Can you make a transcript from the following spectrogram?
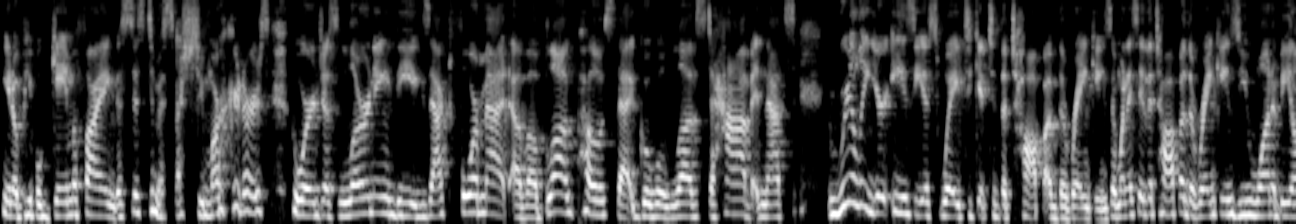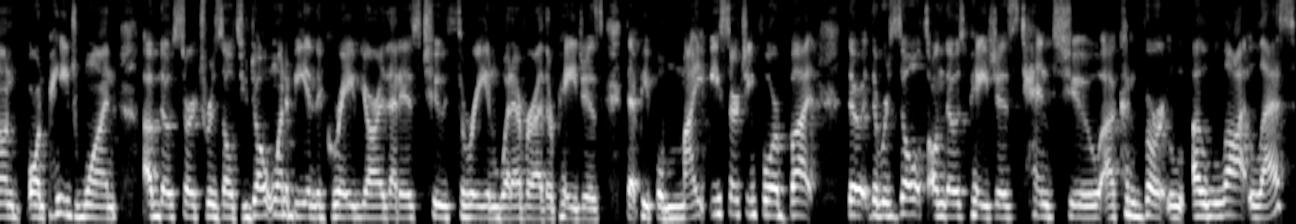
you know, people gamifying the system, especially marketers who are just learning the exact format of a blog post that Google loves to have. And that's really your easiest way to get to the top of the rankings. And when I say the top of the rankings, you want to be on, on page one of those search results. You don't want to be in the graveyard that is two, three, and whatever other pages that people might be searching for, but the, the results on those pages tend to uh, convert a lot less.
